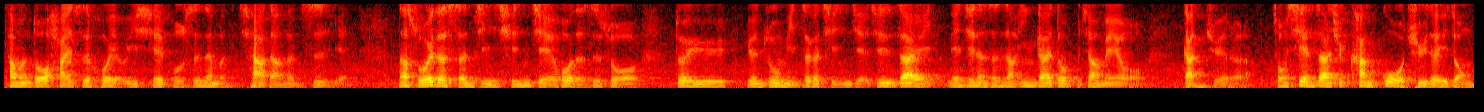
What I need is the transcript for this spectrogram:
他们都还是会有一些不是那么恰当的字眼。那所谓的省级情节，或者是说对于原住民这个情节，其实在年轻人身上应该都比较没有感觉了啦。从现在去看过去的一种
